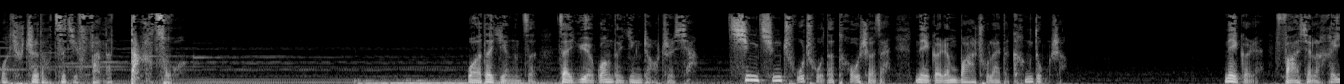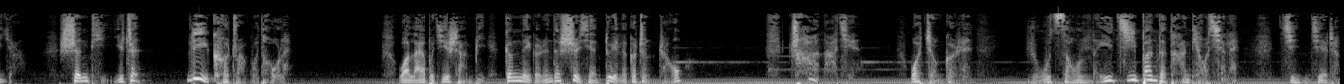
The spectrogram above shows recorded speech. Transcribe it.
我就知道自己犯了大错。我的影子在月光的映照之下，清清楚楚的投射在那个人挖出来的坑洞上。那个人发现了黑影，身体一震，立刻转过头来。我来不及闪避，跟那个人的视线对了个正着。刹那间，我整个人如遭雷击般的弹跳起来，紧接着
